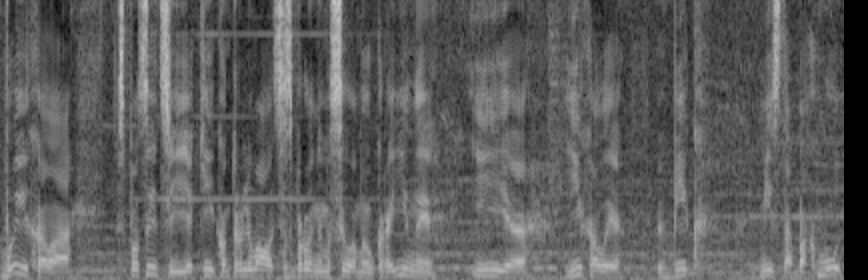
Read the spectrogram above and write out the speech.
виїхала з позицій, які контролювалися Збройними силами України, і е, їхали в бік міста Бахмут.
